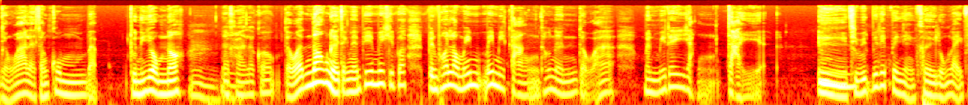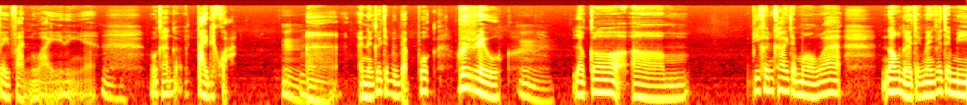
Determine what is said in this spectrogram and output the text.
อย่างว่าแหละสังคมแบบ ทุนนิยมเนาะอืมนะคะ แล้วก็แต่ว่านอกเหนือจากนั้นพี่ไม่คิดว่า เป็นเพราะเราไม่ไม่มีตังค์เท่านั้น แต่ว่ามันไม่ได้อย่างใจอะเอออชีวิตไม่ได้เป็นอย่างเคยหลงไหลใฝ่ฝันไว้อะไรอย่างเงี้ยอืมบางครั้งก็ตายดีกว่าอืมอ่า อันนั้นก็จะเป็นแบบพวกรวดเร็วอืมแล้วก็อืมพี่ค่อนข้างจะมองว่านอกเหนือจากนั้นก็จะมี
